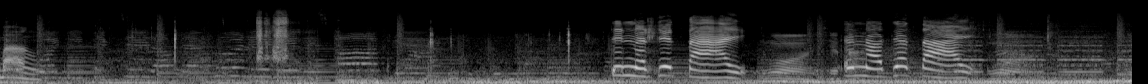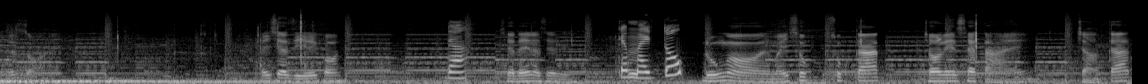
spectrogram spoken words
Bằng Trên này xe tải. Đúng rồi xe tải. Xe tải. Đúng rồi. Thì rất giỏi. Đấy xe gì đấy con? Dạ. Xe đấy là xe gì? Cái máy túc. Đúng rồi máy xúc xúc cát. Cho lên xe tải chở cát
